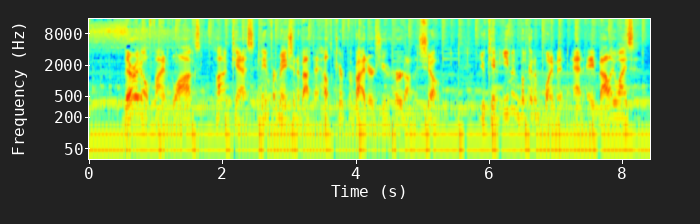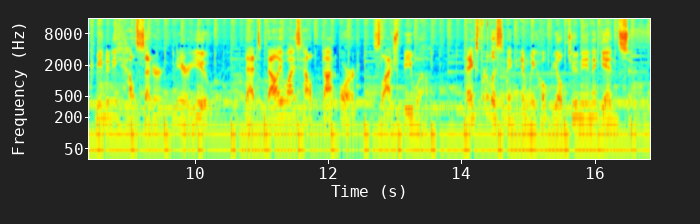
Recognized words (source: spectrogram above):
There you'll find blogs, podcasts, and information about the healthcare providers you heard on the show. You can even book an appointment at a Valleywise Community Health Center near you. That's valleywisehealth.org slash bewell. Thanks for listening, and we hope you'll tune in again soon.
